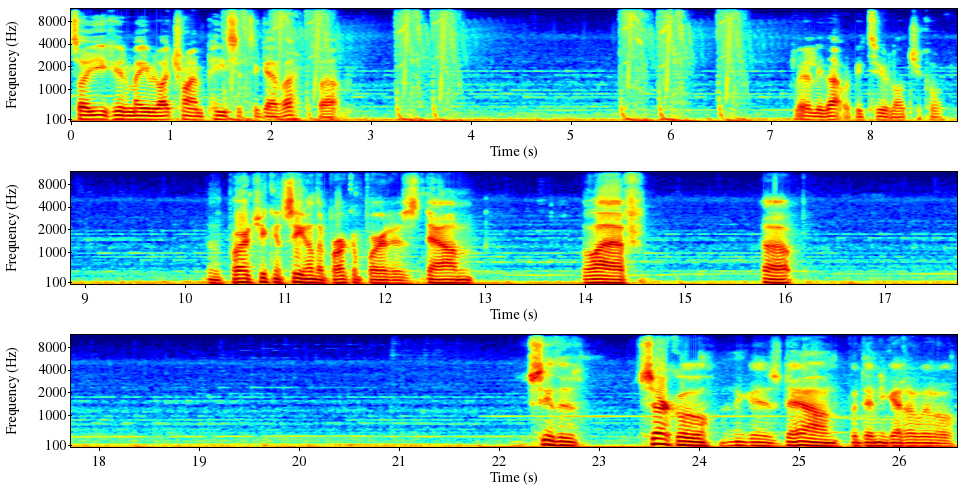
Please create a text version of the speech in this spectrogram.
So you could maybe like try and piece it together, but clearly that would be too logical. The part you can see on the broken part is down left, up. See the circle and it goes down, but then you got a little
